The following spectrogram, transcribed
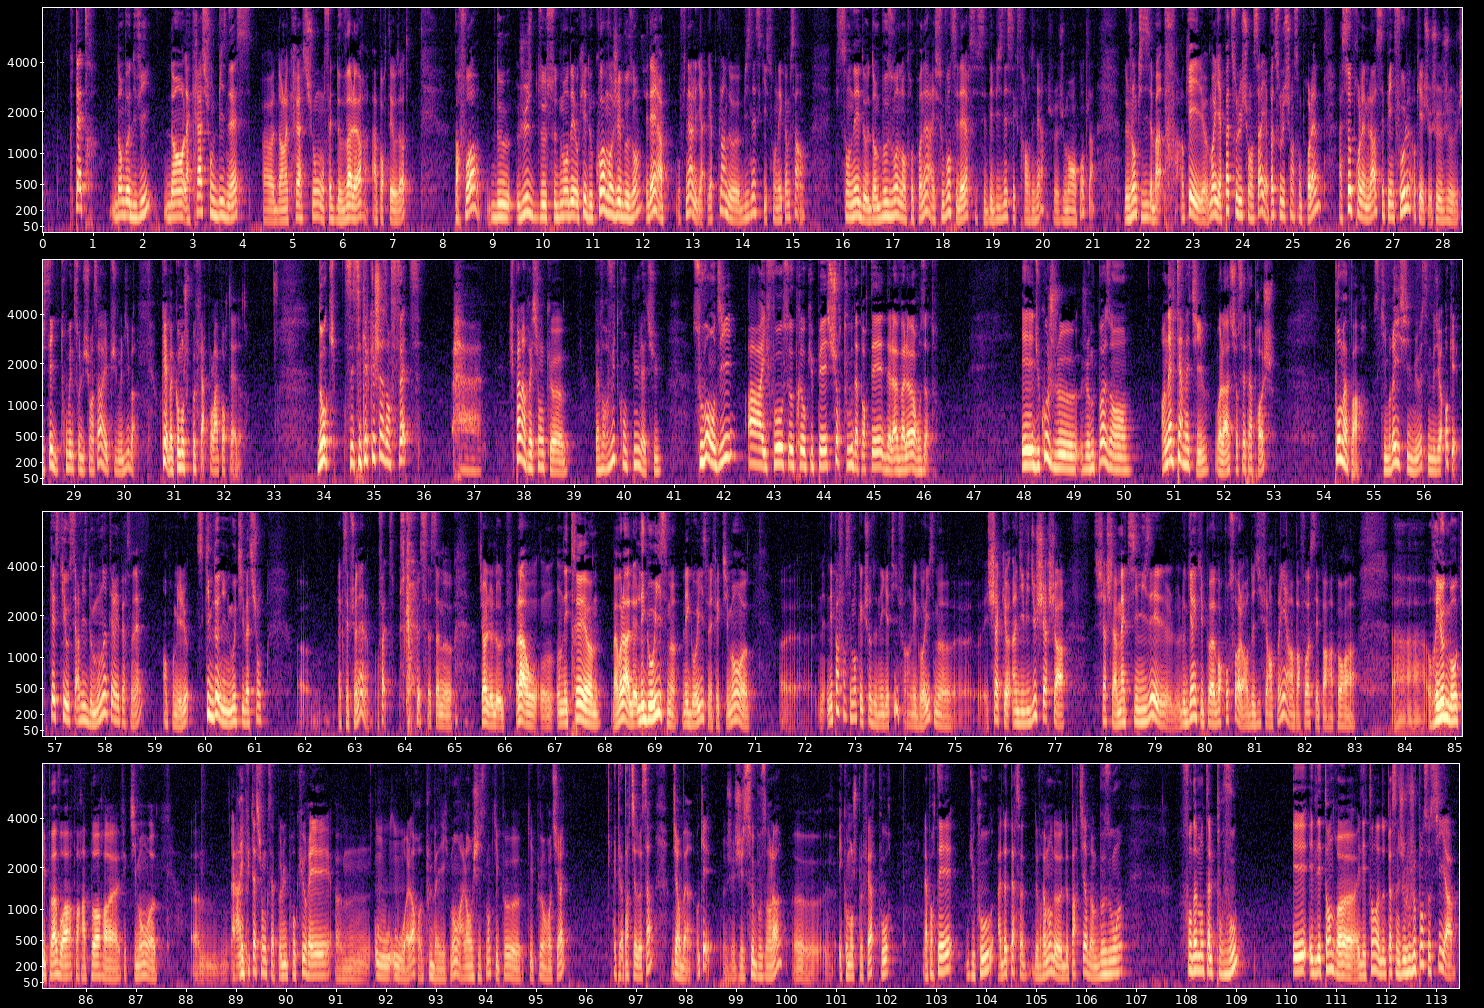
peut-être dans votre vie, dans la création de business, euh, dans la création en fait de valeur apportée aux autres, parfois de juste de se demander ok de quoi moi j'ai besoin. Et derrière au final il y, a, plein de business qui sont nés comme ça hein, qui sont nés d'un besoin de l'entrepreneur. Et souvent c'est d'ailleurs c'est des business extraordinaires. Je, je me rends compte là. De gens qui se disent ah ben, ok euh, moi il n'y a pas de solution à ça il n'y a pas de solution à son problème. À ce problème là c'est painful ok j'essaye de trouver une solution à ça. Et puis je me dis bah ok bah, comment je peux faire pour l'apporter à d'autres? Donc c'est quelque chose en fait euh, j'ai pas l'impression que d'avoir vu de contenu là-dessus. Souvent on dit ah il faut se préoccuper surtout d'apporter de la valeur aux autres. Et du coup je, me pose en, alternative voilà sur cette approche. Pour ma part, ce qui me réussit le mieux, c'est de me dire ok qu'est-ce qui est au service de mon intérêt personnel en premier lieu, ce qui me donne une motivation euh, exceptionnelle en fait, puisque ça, ça me tu vois, voilà, on, est très. Euh, bah l'égoïsme, l'égoïsme, effectivement, euh, euh, n'est pas forcément quelque chose de négatif. Hein. L'égoïsme, chaque individu cherche à, maximiser le, gain qu'il peut avoir pour soi. Alors, de différentes manières. Hein. Parfois, c'est par rapport au rayonnement qu'il peut avoir, par rapport, effectivement, à la réputation que ça peut lui procurer, euh, ou, alors plus basiquement à l'enrichissement qu'il peut, peut en retirer. Et puis à partir de ça, dire ben ok, j'ai ce besoin-là, euh, et comment je peux faire pour l'apporter du coup à d'autres personnes, de vraiment de, partir d'un besoin fondamental pour vous et, de l'étendre et à d'autres personnes. Je, pense aussi à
